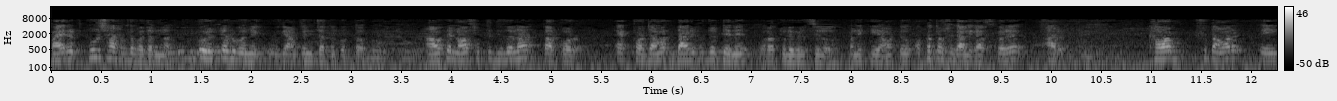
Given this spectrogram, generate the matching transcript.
বাইরের কোন শ্বাস হতে পারতাম না। ওই একটা রুমে আমাকে নির্যাতন করতো। আমাকে নেওয়া সত্যি দিত না তারপর এক পর্যায়ে আমার দাড়ি পর্যন্ত টেনে ওরা তুলে ফেলছিল। মানে কি আমাকে অকথ্য গালি গাছ করে আর খাবার, শুধু আমার এই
